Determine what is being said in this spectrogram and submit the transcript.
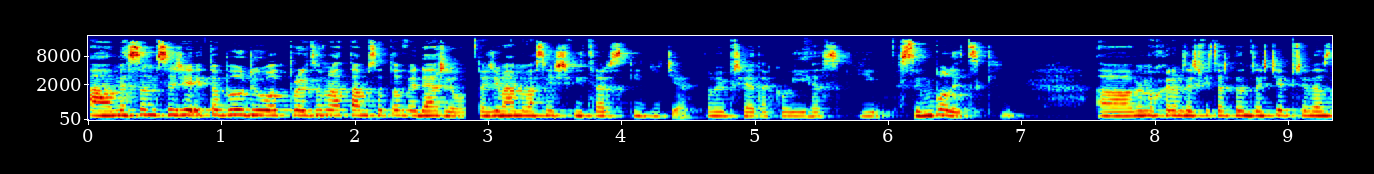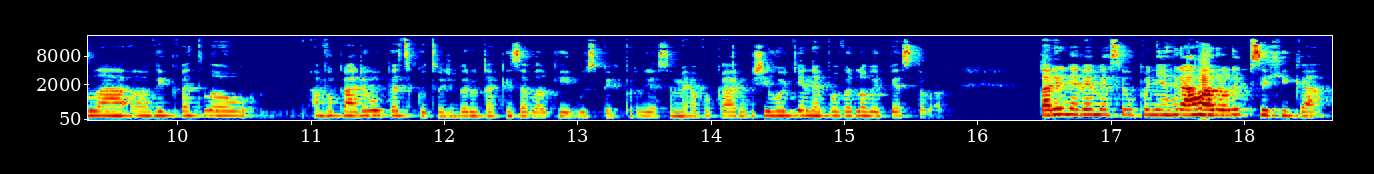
A myslím si, že i to byl důvod, proč zrovna tam se to vydařilo. Takže máme vlastně švýcarský dítě. To mi přijde takový hezký, symbolický. Uh, mimochodem ze Švýcarska jsem se ještě přivezla uh, vykvetlou avokádovou pecku, což beru taky za velký úspěch, protože se mi avokádu v životě nepovedlo vypěstovat. Tady nevím, jestli úplně hrála roli psychika,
